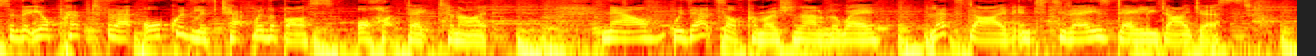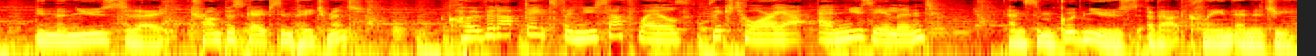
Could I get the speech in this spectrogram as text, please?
so that you're prepped for that awkward lift chat with a boss or hot date tonight. Now, with that self promotion out of the way, let's dive into today's Daily Digest. In the news today, Trump escapes impeachment, COVID updates for New South Wales, Victoria, and New Zealand, and some good news about clean energy.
